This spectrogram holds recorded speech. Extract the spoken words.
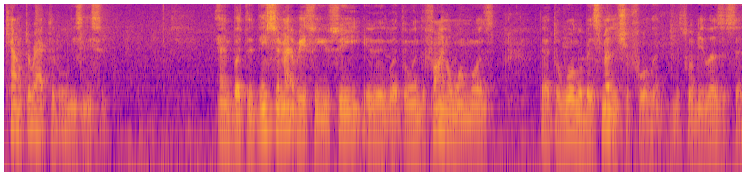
counteracted all these Nisim. And but the Nisim, obviously, you see, what the one, the final one was that the wall of Beis Medrash should fall in. That's what Rabbi said.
